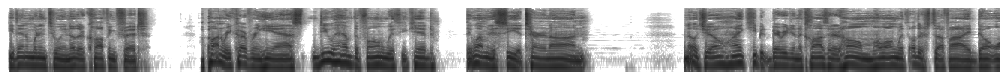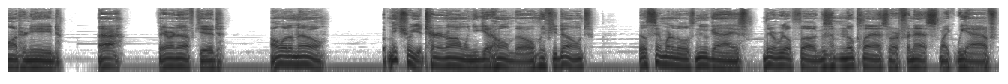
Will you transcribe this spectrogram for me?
He then went into another coughing fit. Upon recovering, he asked, Do you have the phone with you, kid? They want me to see you turn it on. No, Joe, I keep it buried in a closet at home, along with other stuff I don't want or need. Ah, fair enough, kid. I'll let them know. But make sure you turn it on when you get home, though. If you don't, they'll send one of those new guys. They're real thugs, no class or finesse like we have.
